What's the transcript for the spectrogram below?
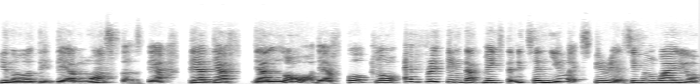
you know, the, their monsters, their, their, their, their law, their folklore, everything that makes them. It's a new experience, even while you're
